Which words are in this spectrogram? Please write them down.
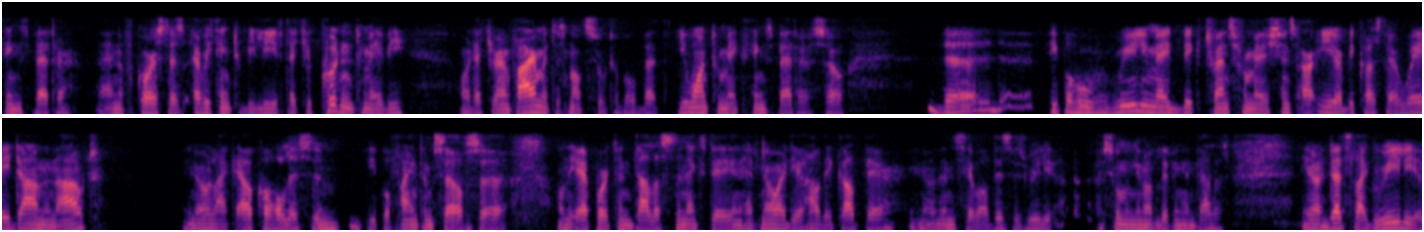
things better. And of course, there's everything to believe that you couldn't maybe or that your environment is not suitable, but you want to make things better. So the, the, people who really made big transformations are either because they're way down and out, you know, like alcoholism. People find themselves uh, on the airport in Dallas the next day and have no idea how they got there. You know, then they say, well, this is really, assuming you're not living in Dallas. You know, that's like really a,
